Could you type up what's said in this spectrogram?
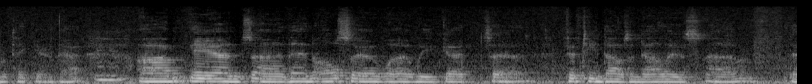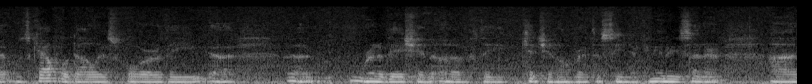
will take care of that. Mhm. Um, And uh, then also, uh, we've got uh, $15,000 uh, that was capital dollars for the uh, uh, renovation of the kitchen over at the Senior Community Center, uh,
